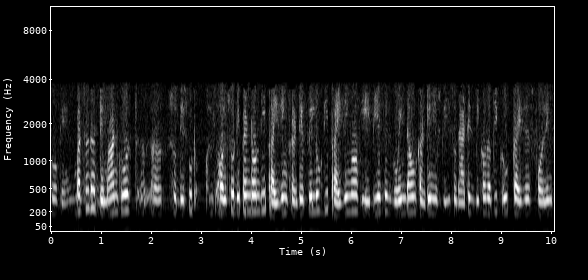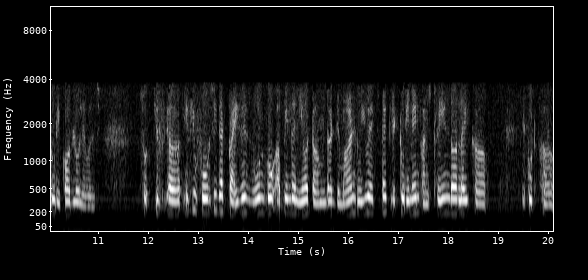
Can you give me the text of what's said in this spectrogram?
Okay. But sir, the demand growth, uh, so this would also depend on the pricing front. If we look, the pricing of ABS is going down continuously, so that is because of the crude prices falling to record low levels. So if uh, if you foresee that prices won't go up in the near term, the demand, do you expect it to remain constrained or like uh, it could... Uh,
